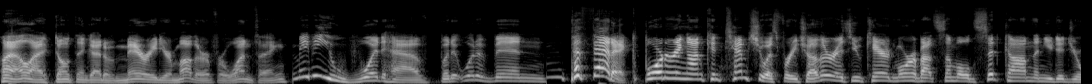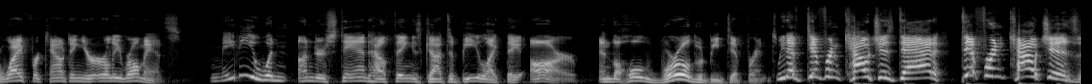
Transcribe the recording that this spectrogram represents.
Well, I don't think I'd have married your mother, for one thing. Maybe you would have, but it would have been pathetic, bordering on contemptuous for each other as you cared more about some old sitcom than you did your wife recounting your early romance. Maybe you wouldn't understand how things got to be like they are, and the whole world would be different. We'd have different couches, Dad! Different couches!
